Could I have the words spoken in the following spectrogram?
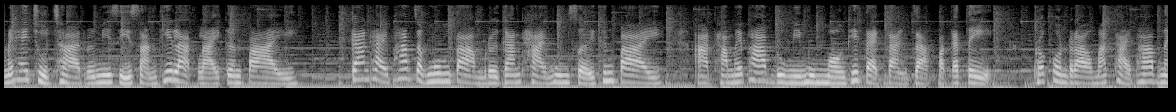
ไม่ให้ฉูดฉาดหรือมีสีสันที่หลากหลายเกินไป การถ่ายภาพจากมุมต่ำหรือการถ่ายมุมเสยขึ้นไป อาจทำให้ภาพดูมีมุมมองที่แตกต่างจากปกติ เพราะคนเรามักถ่ายภาพใน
